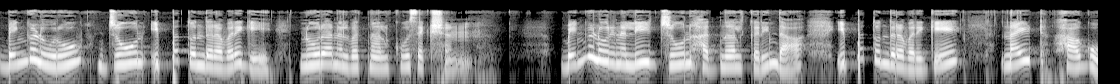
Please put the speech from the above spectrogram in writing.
ಬೆಂಗಳೂರು ಜೂನ್ ಇಪ್ಪತ್ತೊಂದರವರೆಗೆ ನೂರ ನಲವತ್ನಾಲ್ಕು ಸೆಕ್ಷನ್. ಬೆಂಗಳೂರಿನಲ್ಲಿ ಜೂನ್ ಹದಿನಾಲ್ಕರಿಂದ ಇಪ್ಪತ್ತೊಂದರವರೆಗೆ ನೈಟ್ ಹಾಗೂ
